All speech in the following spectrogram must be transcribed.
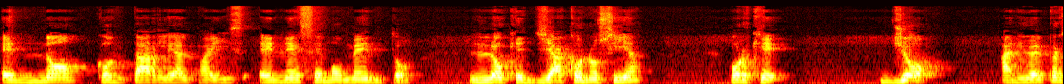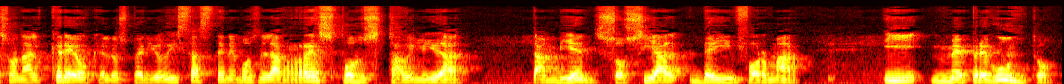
en no contarle al país en ese momento lo que ya conocía, porque yo a nivel personal creo que los periodistas tenemos la responsabilidad también social de informar. Y me pregunto,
